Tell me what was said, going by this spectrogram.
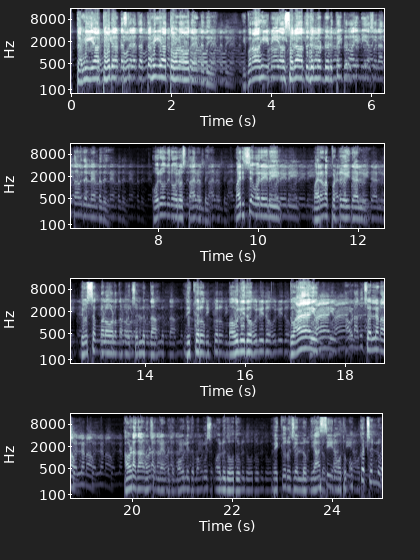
അത്തഹിയാത്ത് ഓതേണ്ട സ്ഥലത്ത് അത്തഹിയാത്തോണ് ഓതേണ്ടത്. ഇബ്രാഹിമിയ സ്വലാത്ത് ചൊല്ലേണ്ടടുത്ത് ഇബ്രാഹിമിയ സ്വലാത്താണ് ചെല്ലേണ്ടത്. ഓരോന്നിനും ഓരോ സ്ഥാനമുണ്ട് മരിച്ച ഒരേൽ മരണപ്പെട്ടു കഴിഞ്ഞാൽ ദിവസങ്ങളോളം നമ്മൾ ചൊല്ലുന്ന ദിക്കറും മൗലിദും ദുആയും. അവിടെ അത് ചൊല്ലണം. അവിടെ അതാണ് ചൊല്ലേണ്ടത് മൗലിദ് മങ്കൂസ് മൗലിദ് ഓതും വിക്കറ് ചൊല്ലും യാസീൻ ഓതും ഒക്കെ ചൊല്ലും.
